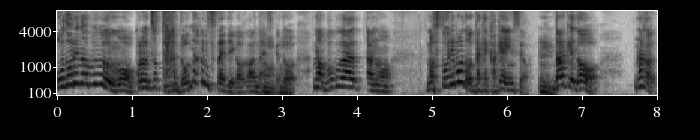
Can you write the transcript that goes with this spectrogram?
お踊りの部分をこれをちょっと どんな風に伝えていいかわかんないですけど、まあ僕があのまあストーリーボードだけ書けばいいんですよ。ん。だけどなんか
